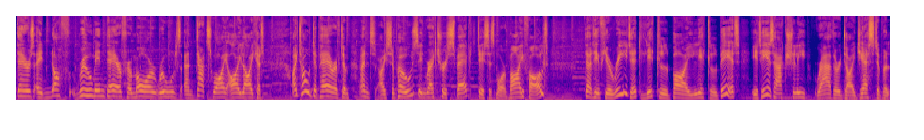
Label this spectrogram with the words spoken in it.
There's enough room in there for more rules, and that's why I like it. I told the pair of them, and I suppose in retrospect, this is more my fault, that if you read it little by little bit, it is actually rather digestible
